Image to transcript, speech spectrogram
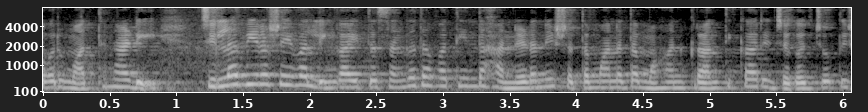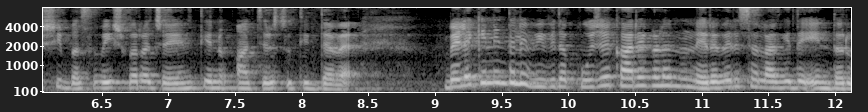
ಅವರು ಮಾತನಾಡಿ, ಜಿಲ್ಲಾ ವೀರಶೈವ ಲಿಂಗಾಯತ ಸಂಘದ ವತಿಯಿಂದ ಹನ್ನೆರಡನೇ ಶತಮಾನದ ಮಹಾನ್ ಕ್ರಾಂತಿಕಾರಿ ಜಗಜ್ಯೋತಿಷಿ ಬಸವೇಶ್ವರ ಜಯಂತಿಯನ್ನು ಆಚರಿಸುತ್ತಿದ್ದೇವೆ. ಬೆಳಗಿನಿಂದಲೇ ವಿವಿಧ ಪೂಜೆ ಕಾರ್ಯಗಳನ್ನು ನೆರವೇರಿಸಲಾಗಿದೆ ಎಂದರು.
